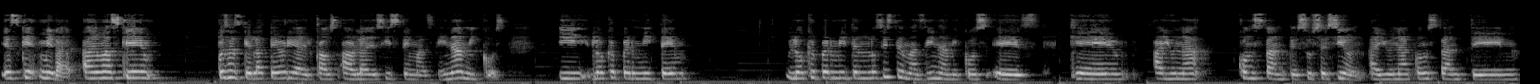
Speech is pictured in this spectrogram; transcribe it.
Es que, mira, además que, pues es que la teoría del caos habla de sistemas dinámicos y lo que permite, lo que permiten los sistemas dinámicos es que hay una constante sucesión, hay una constante,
